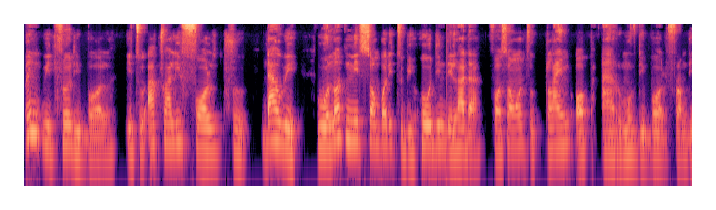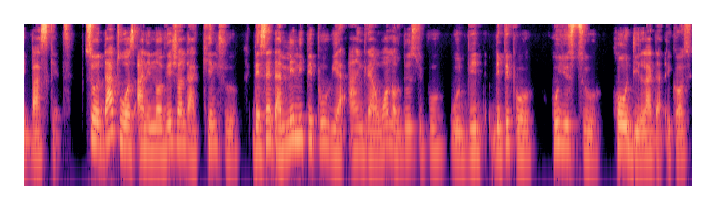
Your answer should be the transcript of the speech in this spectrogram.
when we throw the ball it will actually fall through that way we will not need somebody to be holding the ladder for someone to climb up and remove the ball from the basket. So that was an innovation that came through. They said that many people were angry, and one of those people would be the people who used to hold the ladder because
